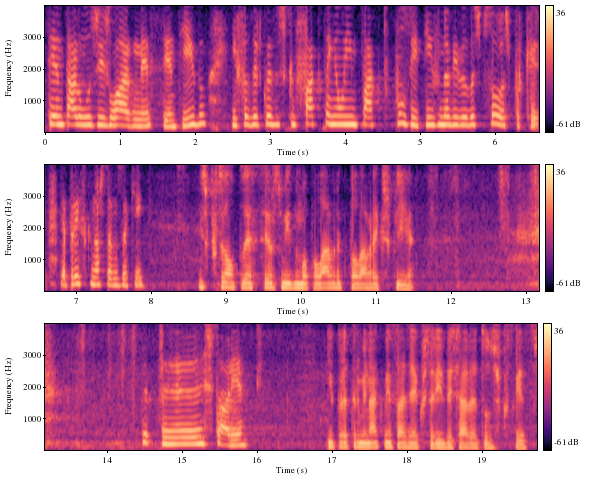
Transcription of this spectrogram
tentar legislar nesse sentido e fazer coisas que de facto tenham um impacto positivo na vida das pessoas, porque é para isso que nós estamos aqui. E se Portugal pudesse ser resumido numa palavra, que palavra é que escolhia? Uh, história. E para terminar, que mensagem é que gostaria de deixar a todos os portugueses?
